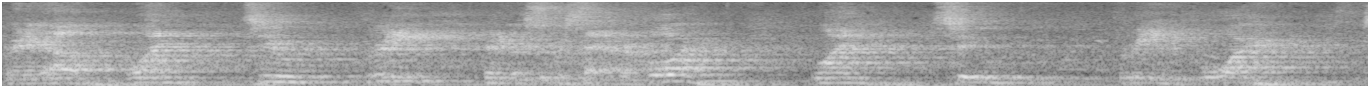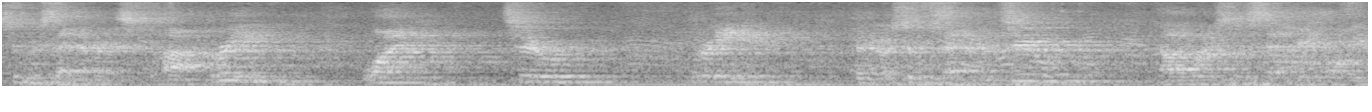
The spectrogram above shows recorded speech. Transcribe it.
We're gonna go one, two, three. We're gonna go superset number four. One, two, three, four. Superset number uh, three. One, two, three. Gonna go superset number two. Uh, to superset three for me.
